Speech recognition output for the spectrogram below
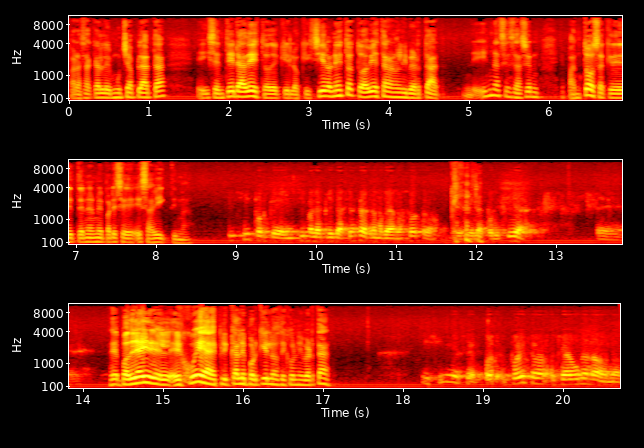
para sacarle mucha plata, y se entera de esto, de que los que hicieron esto todavía están en libertad. Es una sensación espantosa que debe tener, me parece, esa víctima. Sí, sí, porque encima la explicación se la tenemos que dar nosotros, desde la policía. Eh... ¿Podría ir el, el juez a explicarle por qué los dejó en libertad? Y sí, por, eso, o sea, uno no, no,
